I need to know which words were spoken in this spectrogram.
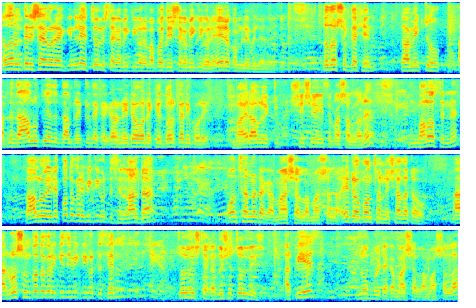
তো ধরুন তিরিশ টাকা করে কিনলে চল্লিশ টাকা বিক্রি করে বা পঁয়ত্রিশ টাকা বিক্রি করে, এরকম লেভেলের আর কি। তো দর্শক দেখেন তো আমি একটু আপনাদের আলু পেঁয়াজের দামটা একটু দেখাই, কারণ এটাও অনেকে দরকারি পড়ে। ভাইয়ের আলু একটু শেষ হয়ে গেছে মাসাল্লাহ রে ভালো আছেন, না? তো আলু এটা কত করে বিক্রি করতেছেন লালটা? পঞ্চান্ন টাকা মাশাল্লাহ মাশাল্লাহ এটাও পঞ্চান্ন, সাদাটাও। আর রসুন কত করে কেজি বিক্রি করতেছেন? চল্লিশ টাকা দুশো চল্লিশ। আর পেঁয়াজ? নব্বই টাকা মাশাল্লাহ মাশাল্লাহ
